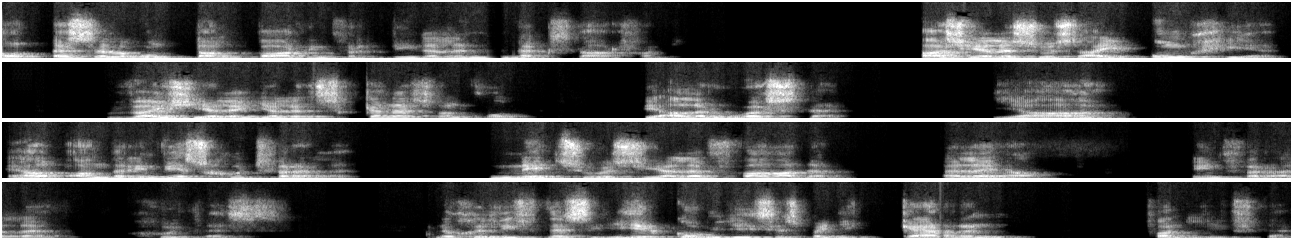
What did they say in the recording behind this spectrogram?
al is hulle ondankbaar en verdien hulle niks daarvan nie. As julle soos hy omgee, wys julle julle is kinders van God, die Allerhoogste. Ja, Help ander en wees goed vir hulle, net soos julle Vader hulle help en vir hulle goed is. Nou geliefdes, hier kom Jesus by die kern van liefde.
